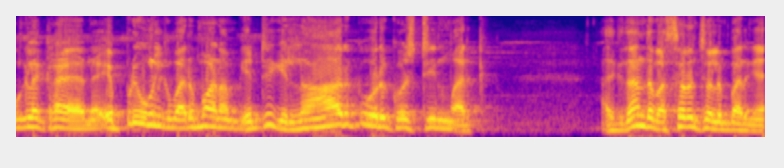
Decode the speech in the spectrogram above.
உங்களை க எப்படி உங்களுக்கு வருமானம்? என்று எல்லாருக்கும் ஒரு கொஸ்டின் மார்க் அதுக்கு தான் இந்த வசனம் சொல்லும் பாருங்க.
